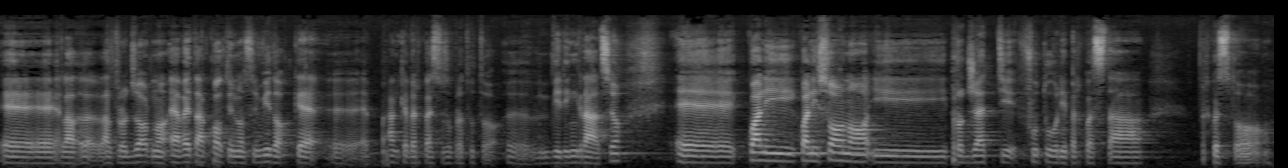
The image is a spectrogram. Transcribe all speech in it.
eh, l'altro giorno e avete accolto il nostro invito che eh, anche per questo soprattutto eh, vi ringrazio. Quali, quali, sono i progetti futuri per, questa, per, questo,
